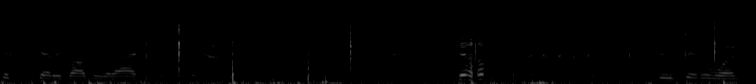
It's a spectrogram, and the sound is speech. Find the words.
cook some cheddar bobs and relax. Yup. Big paper one.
